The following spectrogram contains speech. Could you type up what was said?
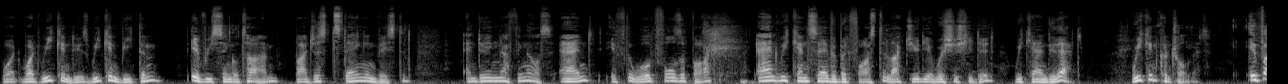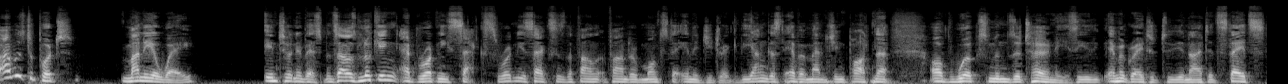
What, what we can do is we can beat them every single time by just staying invested and doing nothing else. And if the world falls apart and we can save a bit faster, like Julia wishes she did, we can do that. We can control that. If I was to put money away into an investment. So I was looking at Rodney Sacks. Rodney Sacks is the founder of Monster Energy Drink, the youngest ever managing partner of Werksmans Attorneys. He emigrated to the United States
